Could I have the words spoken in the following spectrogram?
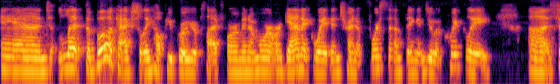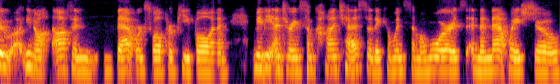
and let the book actually help you grow your platform in a more organic way than trying to force something and do it quickly uh, so, uh, you know, often that works well for people and maybe entering some contests so they can win some awards and then that way show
